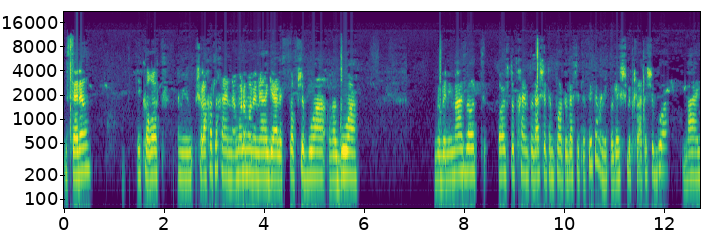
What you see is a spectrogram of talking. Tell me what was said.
בסדר? יקרות, אני שולחת לכן המון המון אנרגיה לסוף שבוע רגוע, ובנימה הזאת, אוהבת אתכם, תודה שאתם פה, תודה שצפיתם, אני אפגש בתחילת השבוע, ביי.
